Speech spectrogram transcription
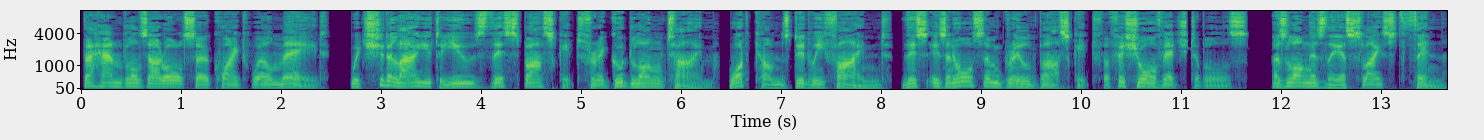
The handles are also quite well made which should allow you to use this basket for a good long time. What cons did we find? This is an awesome grill basket for fish or vegetables, as long as they are sliced thin.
